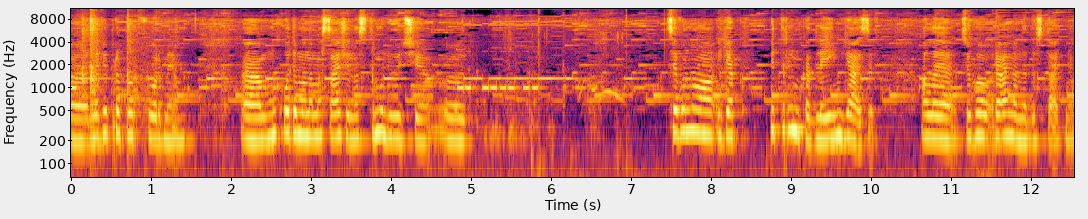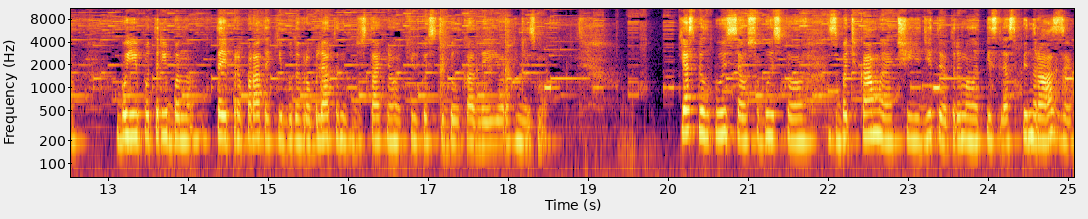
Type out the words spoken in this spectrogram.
е, на віпроплатформі. Е, Ми ходимо на масажі, на стимулюючі. Е, Це воно як підтримка для її м'язів, але цього реально недостатньо, бо їй потрібен той препарат, який буде виробляти достатньої кількості білка для її організму. Я спілкуюся особисто з батьками, чиї діти отримали після спінрази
